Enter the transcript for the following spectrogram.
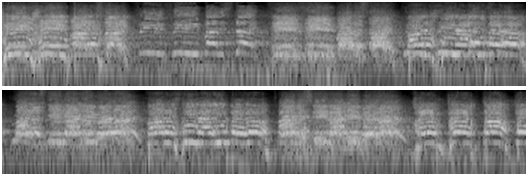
Free, free Palestine! Free, free Palestine! Free, free Palestine! Palestina liberă! Palestina liberă! Palestina liberă! Palestina liberă! Vrem dreptate!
